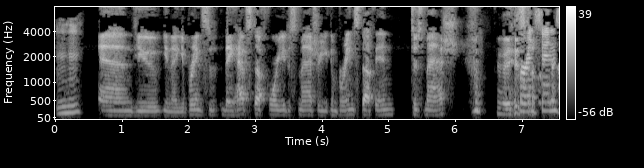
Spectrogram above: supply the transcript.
hmm and you you know you bring they have stuff for you to smash or you can bring stuff in to smash For instance,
